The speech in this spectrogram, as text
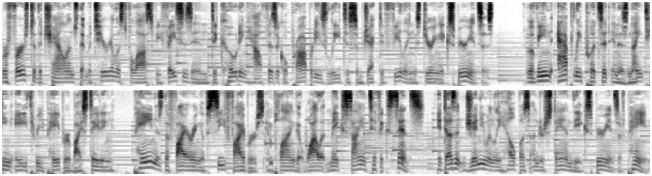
refers to the challenge that materialist philosophy faces in decoding how physical properties lead to subjective feelings during experiences. Levine aptly puts it in his 1983 paper by stating, Pain is the firing of C fibers, implying that while it makes scientific sense, it doesn't genuinely help us understand the experience of pain.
